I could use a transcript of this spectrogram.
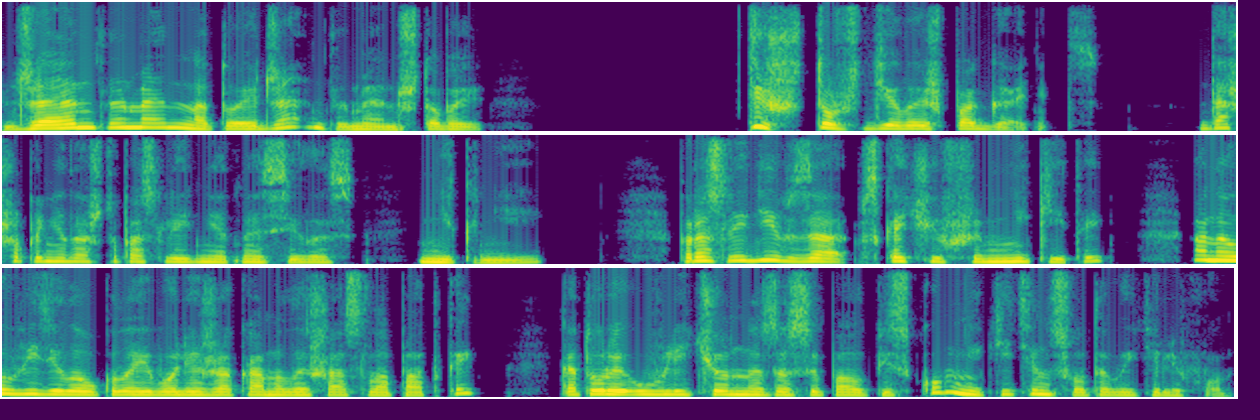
Джентльмен на то и джентльмен, чтобы... Ты что ж делаешь, поганец? Даша поняла, что последняя относилась не к ней. Проследив за вскочившим Никитой, она увидела около его лежака малыша с лопаткой, который увлеченно засыпал песком Никитин сотовый телефон.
